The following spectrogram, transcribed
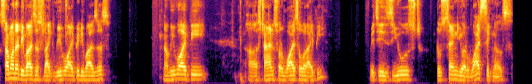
some other devices like VoIP devices. Now VoIP uh, stands for voice over IP which is used to send your voice signals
